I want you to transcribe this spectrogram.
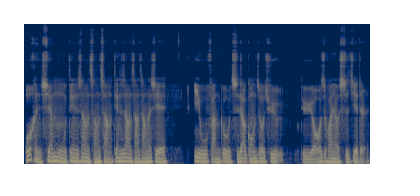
我很羡慕电视上常常电视上常常那些义无反顾辞掉工作去旅游或是环游世界的人，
